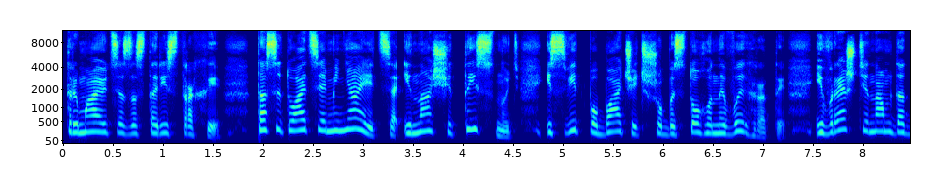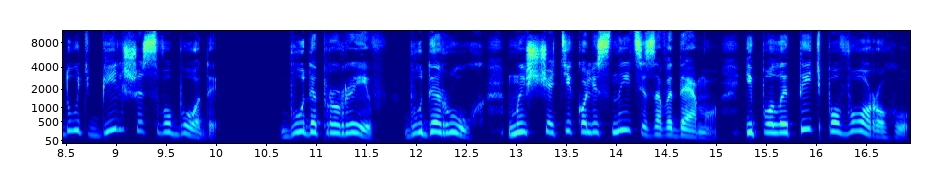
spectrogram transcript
тримаються за старі страхи. Та ситуація міняється, і наші тиснуть, і світ побачить, що без того не виграти. І врешті нам дадуть більше свободи. Буде прорив, буде рух. Ми ще ті колісниці заведемо і полетить по ворогу.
